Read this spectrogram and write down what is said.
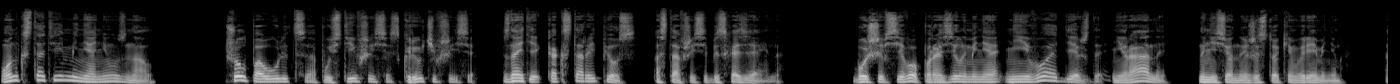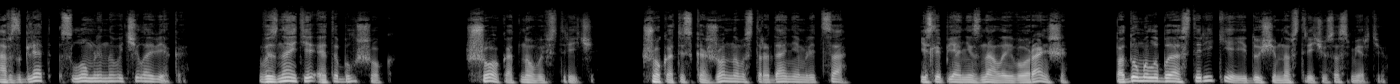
Он, кстати, меня не узнал. Шел по улице, опустившийся, скрючившийся, знаете, как старый пес, оставшийся без хозяина. Больше всего поразила меня не его одежда, не раны, нанесенные жестоким временем, а взгляд сломленного человека. Вы знаете, это был шок. Шок от новой встречи. Шок от искаженного страданием лица. Если б я не знала его раньше, подумала бы о старике, идущем навстречу со смертью.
